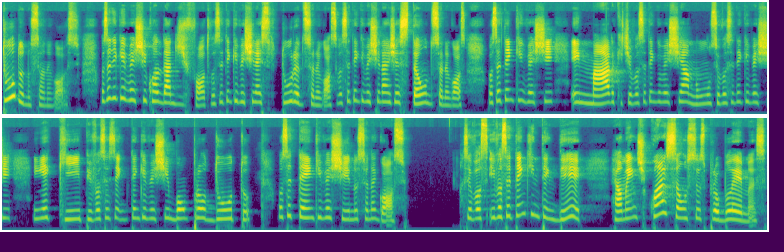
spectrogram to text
tudo no seu negócio. Você tem que investir em qualidade de foto, você tem que investir na estrutura do seu negócio, você tem que investir na gestão do seu negócio, você tem que investir em marketing, você tem que investir em anúncio, você tem que investir em equipe, você tem que investir em bom produto, você tem que investir no seu negócio. Se você, e você tem que entender realmente quais são os seus problemas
